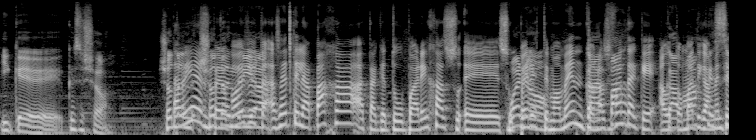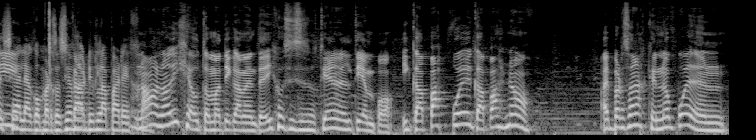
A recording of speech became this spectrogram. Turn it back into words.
y que, qué sé yo. Yo, Está ten- bien, yo pero podés tendría- hacerte la paja hasta que tu pareja su- eh, supere Bueno, este momento. no hace capaz- falta que capaz automáticamente sí. sea la conversación de Cap- abrir la pareja. No, no dije automáticamente, dijo si se sostiene en el tiempo. Y capaz puede, capaz no. Hay personas que no pueden.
